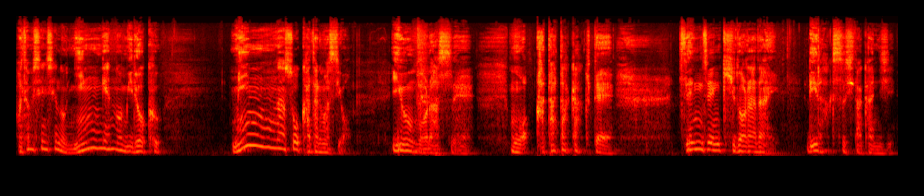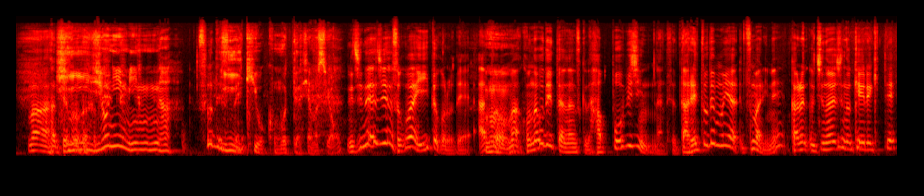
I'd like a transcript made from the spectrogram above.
渡辺先生の人間の魅力みんなそう語りますよ。ユーモラスで。もう温かくて全然気取らないリラックスした感じ。まあ、非常にみんな。そうですね。いい記憶を持ってらっしゃいますよ。うちの親父はそこはいいところで、あと、うん、まあ、こんなこと言ったらなんですけど、八方美人なんですよ。誰とでもやつまりね、彼、うちの親父の経歴って。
